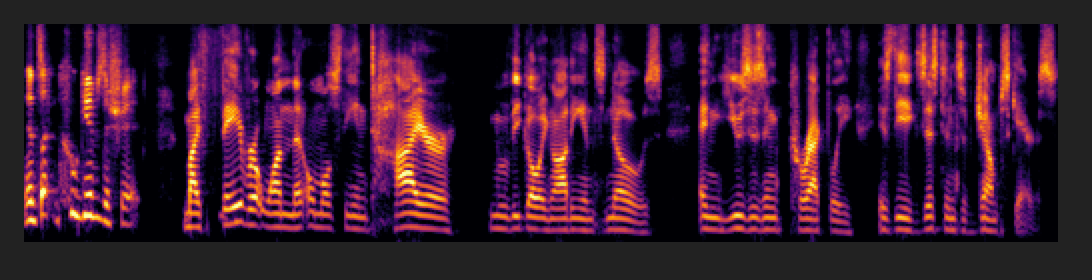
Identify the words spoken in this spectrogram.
And it's like, who gives a shit? My favorite one that almost the entire movie going audience knows and uses incorrectly is the existence of jump scares.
